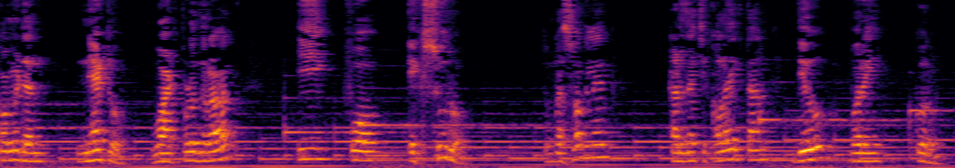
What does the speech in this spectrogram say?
कॉमेडियन नेटो. वाट पडून रावात ई फॉर एक्सुरो. तुमकां सगल्यांक काळजाची ऐकता देव बरें करूं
